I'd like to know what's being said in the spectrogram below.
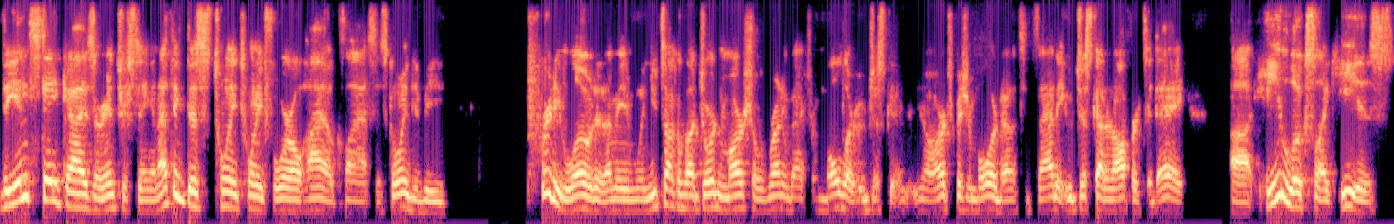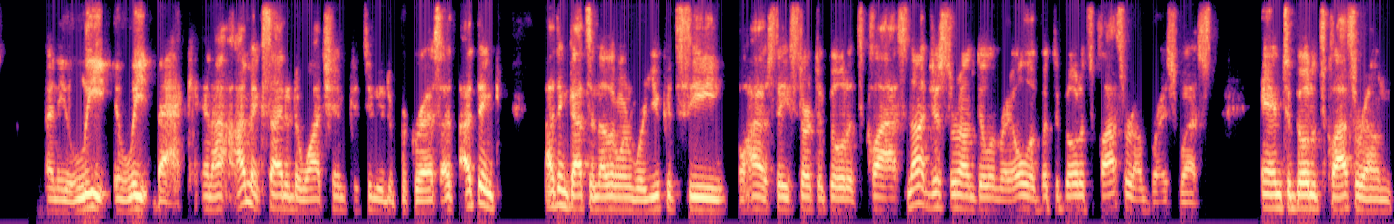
the in-state guys are interesting and i think this 2024 ohio class is going to be pretty loaded. I mean, when you talk about Jordan Marshall, running back from Moeller, who just, you know, Archbishop Moeller down in Cincinnati, who just got an offer today, uh, he looks like he is an elite, elite back. And I, am excited to watch him continue to progress. I, I, think I think that's another one where you could see Ohio State start to build its class, not just around Dylan Raiola, but to build its class around Bryce West and to build its class around,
